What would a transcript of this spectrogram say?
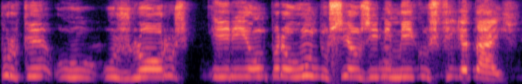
porque o, os louros iriam para um dos seus inimigos figatais.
